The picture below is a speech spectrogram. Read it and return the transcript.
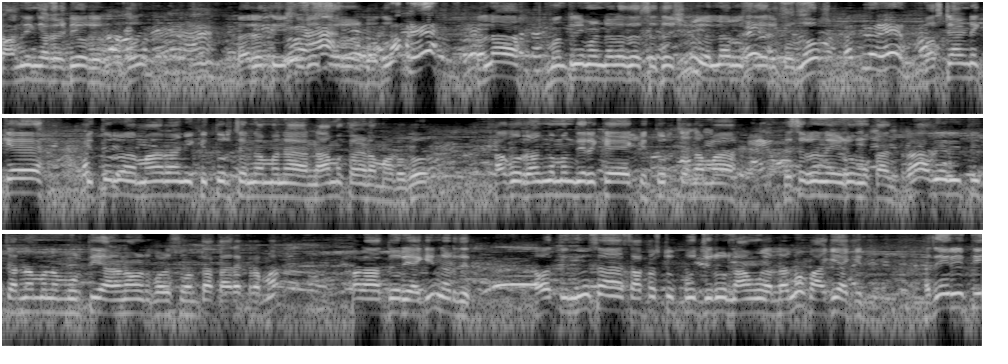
Ramalinga ಅವರು ಇರ್ಬೋದು, ಭೈರತಿ ಸುರೇಶ್ ಅವರು ಇರ್ಬೋದು, ಎಲ್ಲ ಮಂತ್ರಿಮಂಡಲದ ಸದಸ್ಯರು ಎಲ್ಲರೂ ಸೇರಿಕೊಂಡು ಬಸ್ ಸ್ಟ್ಯಾಂಡ್ಗೆ ಕಿತ್ತೂರು ಮಹಾರಾಣಿ ಕಿತ್ತೂರು ಚೆನ್ನಮ್ಮನ ನಾಮಕರಣ ಮಾಡೋದು ಹಾಗೂ ರಂಗಮಂದಿರಕ್ಕೆ ಕಿತ್ತೂರು ಚೆನ್ನಮ್ಮ ಹೆಸರನ್ನು ಇಡುವ ಮುಖಾಂತರ ಅದೇ ರೀತಿ ಚೆನ್ನಮ್ಮನ ಮೂರ್ತಿ ಅನಾವರಣಗೊಳಿಸುವಂಥ ಕಾರ್ಯಕ್ರಮ ಭಾಳ ಅದ್ದೂರಿಯಾಗಿ ನಡೆದಿತ್ತು ಅವತ್ತಿನ ದಿವಸ ಸಾಕಷ್ಟು ಪೂಜ್ಯರು ನಾವು ಎಲ್ಲನೂ ಭಾಗಿಯಾಗಿದ್ವಿ. ಅದೇ ರೀತಿ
